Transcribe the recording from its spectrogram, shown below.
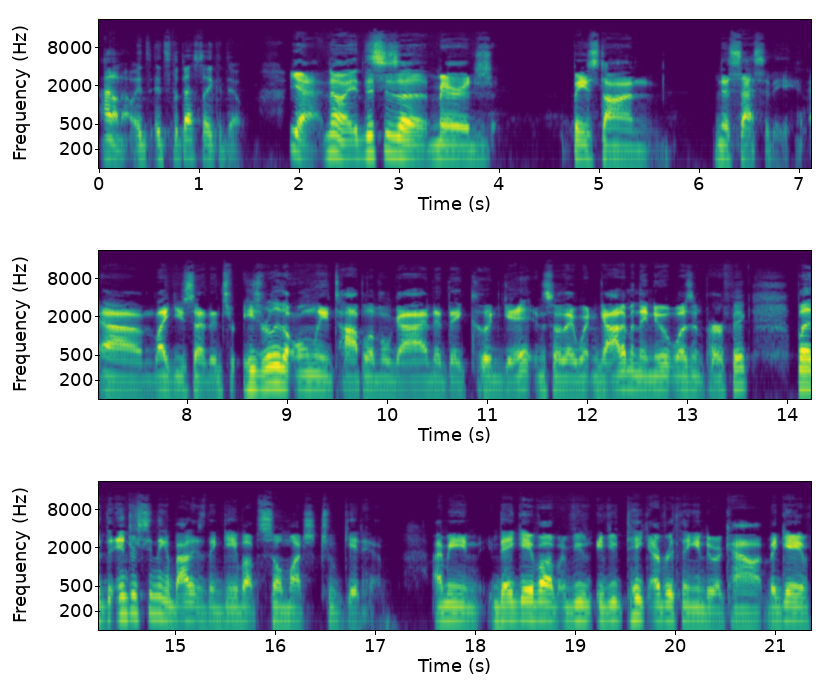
I don't know. It's it's the best they could do. Yeah, no, this is a marriage based on necessity. Um, like you said, it's he's really the only top level guy that they could get, and so they went and got him, and they knew it wasn't perfect. But the interesting thing about it is they gave up so much to get him. I mean, they gave up if you if you take everything into account, they gave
